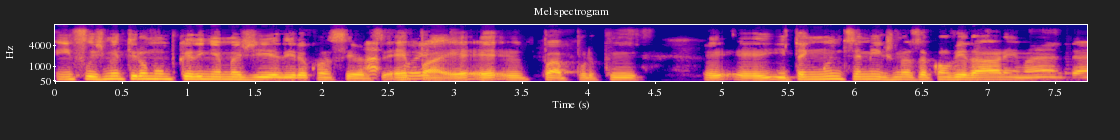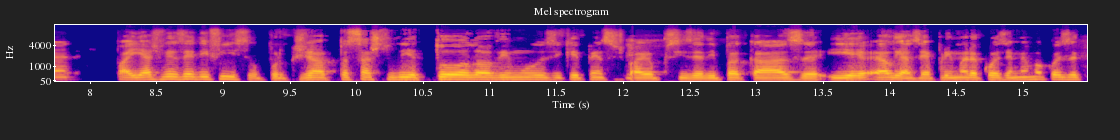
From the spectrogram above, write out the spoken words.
infelizmente tirou-me um bocadinho a magia de ir a concertos. Ah, é, pá, é, é, pá, porque. É, é, e tenho muitos amigos meus a convidarem, mano, pá, e às vezes é difícil, porque já passaste o dia todo a ouvir música e pensas, pá, eu preciso é de ir para casa, e é, aliás, é a primeira coisa, é a mesma coisa que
